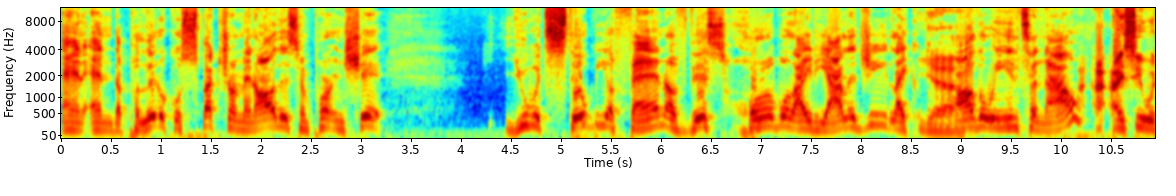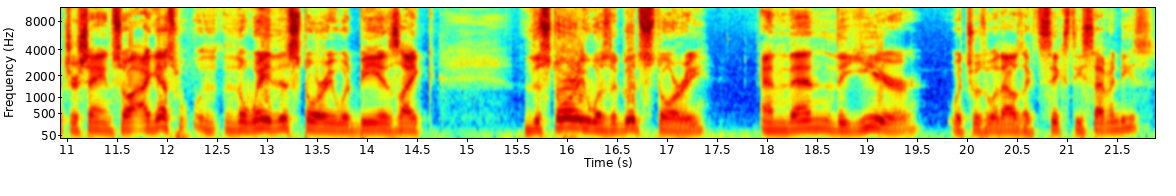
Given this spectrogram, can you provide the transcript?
and and the political spectrum and all this important shit you would still be a fan of this horrible ideology, like Yeah. all the way into now. I, I see what you're saying. So I guess w- the way this story would be is like the story was a good story, and then the year, which was what that was like 60s, 70s,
